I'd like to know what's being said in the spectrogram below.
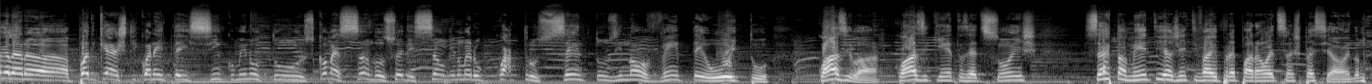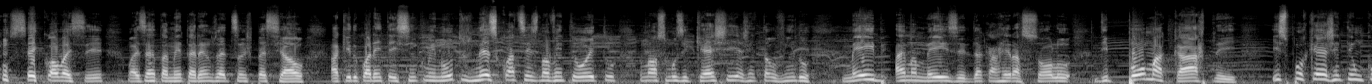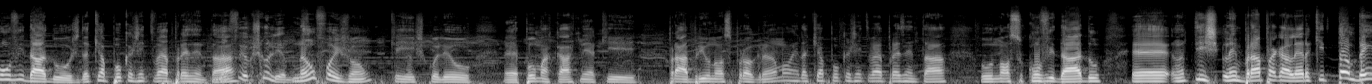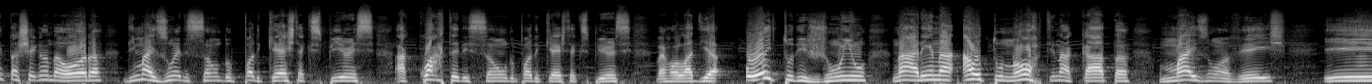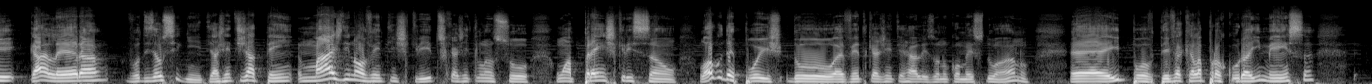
Fala galera, podcast 45 minutos, começando sua edição de número 498, quase lá, quase 500 edições. Certamente a gente vai preparar uma edição especial, ainda não sei qual vai ser, mas certamente teremos uma edição especial aqui do 45 minutos. Nesse 498, o nosso Musicast, a gente está ouvindo Maybe I'm Amazed, da carreira solo de Paul McCartney. Isso porque a gente tem um convidado hoje. Daqui a pouco a gente vai apresentar. Não fui eu que escolhi. Não foi João que escolheu é, Paul McCartney aqui para abrir o nosso programa, mas daqui a pouco a gente vai apresentar o nosso convidado. É, antes, lembrar para a galera que também está chegando a hora de mais uma edição do Podcast Experience, a quarta edição do Podcast Experience. Vai rolar dia 8 de junho na Arena Alto Norte, na Cata, mais uma vez. E galera, vou dizer o seguinte: a gente já tem mais de 90 inscritos, que a gente lançou uma pré-inscrição logo depois do evento que a gente realizou no começo do ano. É, e, pô, teve aquela procura imensa.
